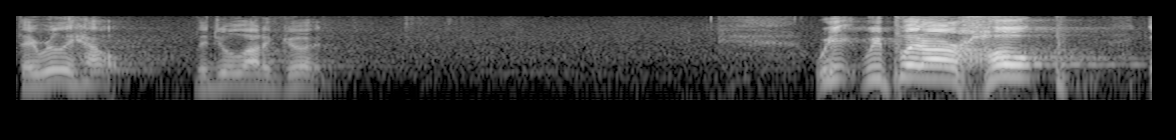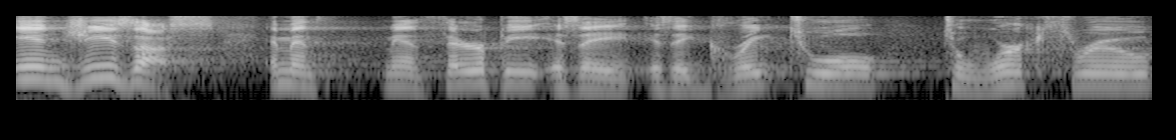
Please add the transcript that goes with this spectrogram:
They really help, they do a lot of good. We, we put our hope in Jesus. And man, man, therapy is a, is a great tool to work through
